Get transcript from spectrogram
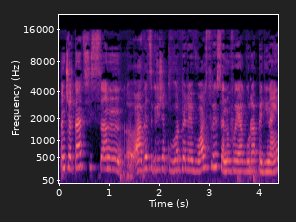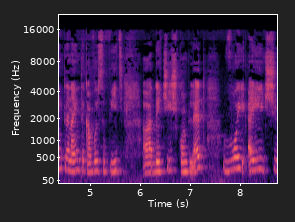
Încercați să aveți grijă cu vorbele voastre, să nu vă ia gura pe dinainte, înainte ca voi să fiți uh, deciși complet. Voi aici,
